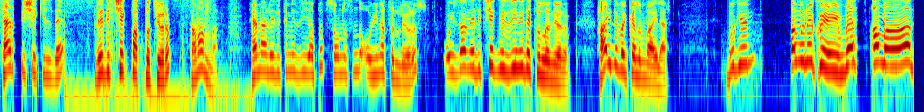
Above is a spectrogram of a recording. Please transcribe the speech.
sert bir şekilde Reddit check patlatıyorum. Tamam mı? Hemen Reddit'imizi yapıp sonrasında oyuna fırlıyoruz. O yüzden Reddit check müziğini de kullanıyorum. Haydi bakalım baylar. Bugün amına koyayım be. Aman.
